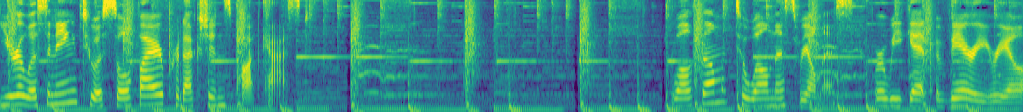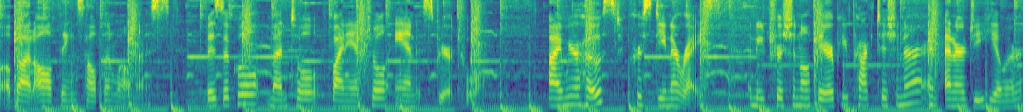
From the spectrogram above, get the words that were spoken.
You're listening to a Soulfire Productions podcast. Welcome to Wellness Realness, where we get very real about all things health and wellness physical, mental, financial, and spiritual. I'm your host, Christina Rice, a nutritional therapy practitioner and energy healer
